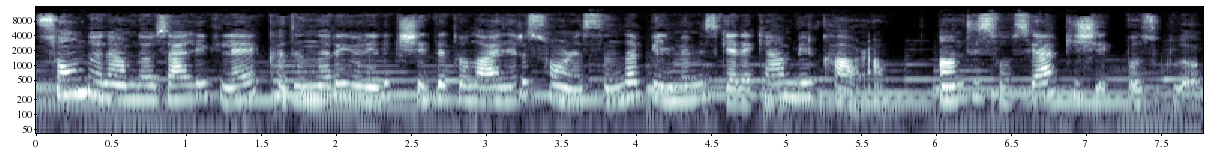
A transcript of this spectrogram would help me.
Son dönemde özellikle kadınlara yönelik şiddet olayları sonrasında bilmemiz gereken bir kavram. Antisosyal kişilik bozukluğu.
